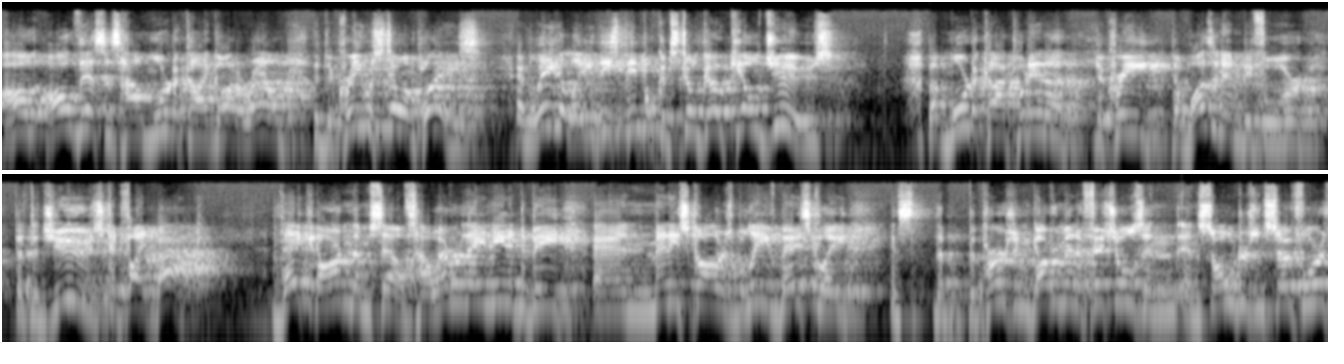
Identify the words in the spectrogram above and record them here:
All, all this is how Mordecai got around. The decree was still in place, and legally, these people could still go kill Jews. But Mordecai put in a decree that wasn't in before that the Jews could fight back. They could arm themselves however they needed to be, and many scholars believe basically the, the Persian government officials and, and soldiers and so forth,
